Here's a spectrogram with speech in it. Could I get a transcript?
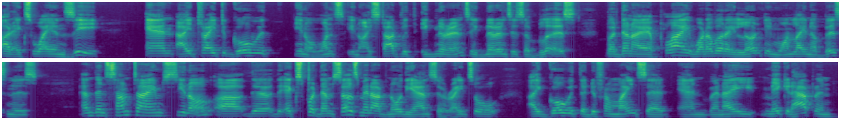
or X, Y, and Z? And I try to go with, you know, once, you know, I start with ignorance. Ignorance is a bliss but then I apply whatever I learned in one line of business. And then sometimes, you know, uh, the, the expert themselves may not know the answer, right? So I go with a different mindset. And when I make it happen,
